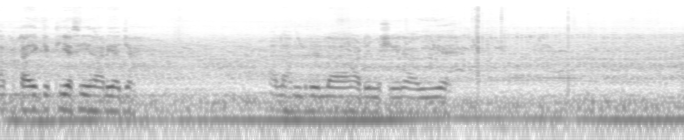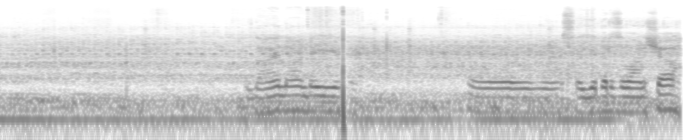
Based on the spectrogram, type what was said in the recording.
ਆ ਕਟਾਈ ਕੀਤੀ ਅਸੀਂ ਸਾਰੀ ਅੱਜ ਅਲਹਮਦੁਲਿਲਾ ਸਾਡੀ ਮਸ਼ੀਨ ਆ सैद रजवान शाह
